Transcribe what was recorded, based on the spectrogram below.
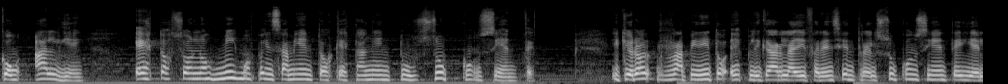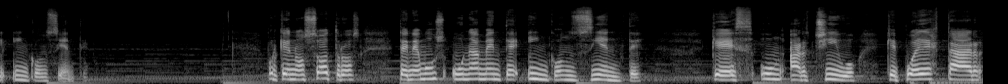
con alguien, estos son los mismos pensamientos que están en tu subconsciente. Y quiero rapidito explicar la diferencia entre el subconsciente y el inconsciente. Porque nosotros tenemos una mente inconsciente, que es un archivo que puede estar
